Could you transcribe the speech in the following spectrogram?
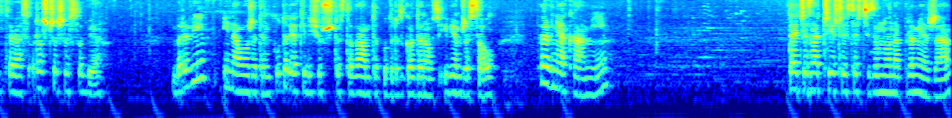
I teraz rozczeszę sobie brwi i nałożę ten puder. Ja kiedyś już testowałam te pudry z Golden Rose i wiem, że są pewniakami. Dajcie znać, czy jeszcze jesteście ze mną na premierze,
